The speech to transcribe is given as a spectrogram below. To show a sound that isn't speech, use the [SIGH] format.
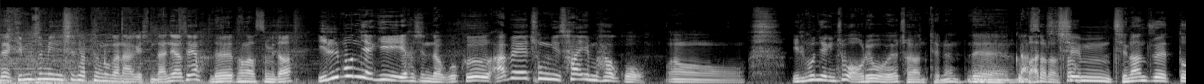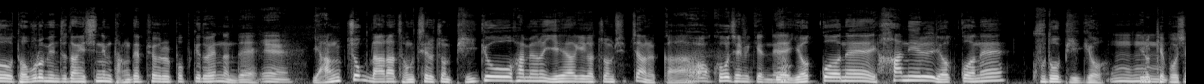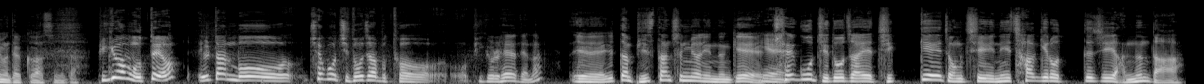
네, 김수민 시사평론가 나와 계십니다. 안녕하세요. 네, 반갑습니다. 일본 얘기 하신다고 그 아베 총리 사임하고 어 일본 얘기는 좀 어려워요 저한테는. 네, 음, 그 마침 지난주에 또 더불어민주당이 신임 당 대표를 뽑기도 했는데 예. 양쪽 나라 정치를 좀 비교하면 이해하기가 좀 쉽지 않을까. 어, 그거 재밌겠네요. 네, 여권의 한일 여권의 구도 비교 음흠. 이렇게 보시면 될 것 같습니다. 비교하면 어때요? 일단 뭐 최고 지도자부터 비교를 해야 되나? 예, 일단 비슷한 측면이 있는 게 예. 최고 지도자의 직계 정치인이 차기로 뜨지 않는다.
